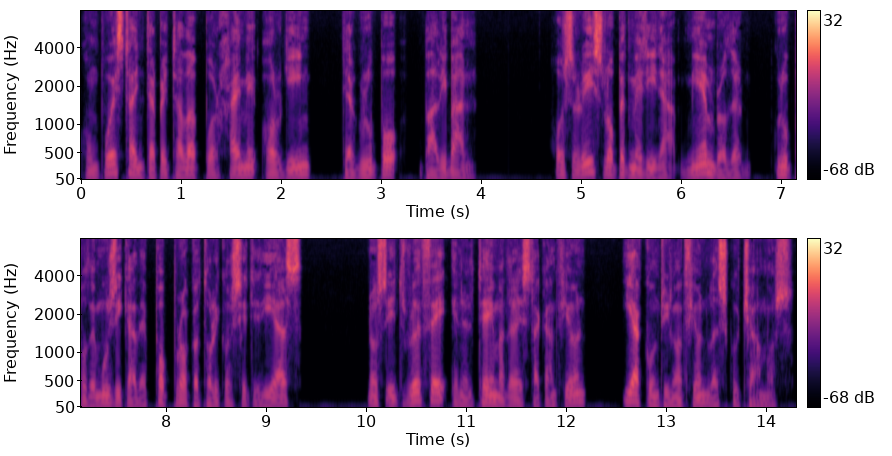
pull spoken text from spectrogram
compuesta e interpretada por Jaime Holguín del grupo Balibán. José Luis López Medina, miembro del grupo de música de pop rock católico Siete Días, nos introduce en el tema de esta canción y a continuación la escuchamos.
